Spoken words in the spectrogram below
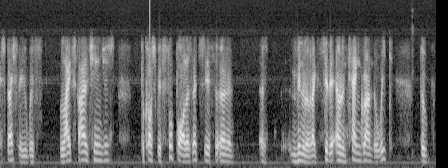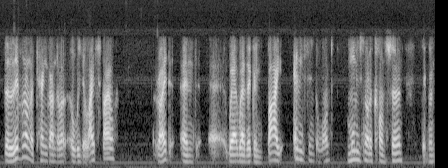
especially with lifestyle changes. Because with footballers, let's say if they're earning a minimum, like say they're earning ten grand a week, they're, they're living on a ten grand a a week lifestyle right? And uh, where where they can buy anything they want. Money's not a concern. They can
